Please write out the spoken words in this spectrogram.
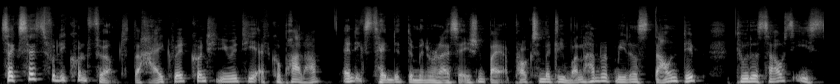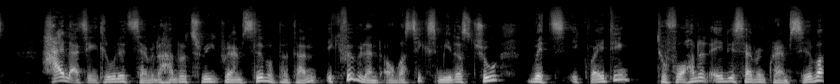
successfully confirmed the high-grade continuity at Copala and extended the mineralization by approximately 100 meters down dip to the southeast. Highlights included 703 grams silver per ton, equivalent over 6 meters true width, equating to 487 grams silver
